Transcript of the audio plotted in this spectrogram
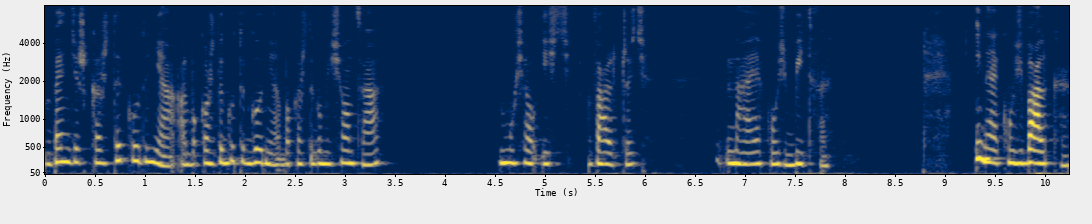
będziesz każdego dnia, albo każdego tygodnia, albo każdego miesiąca musiał iść walczyć na jakąś bitwę i na jakąś walkę.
